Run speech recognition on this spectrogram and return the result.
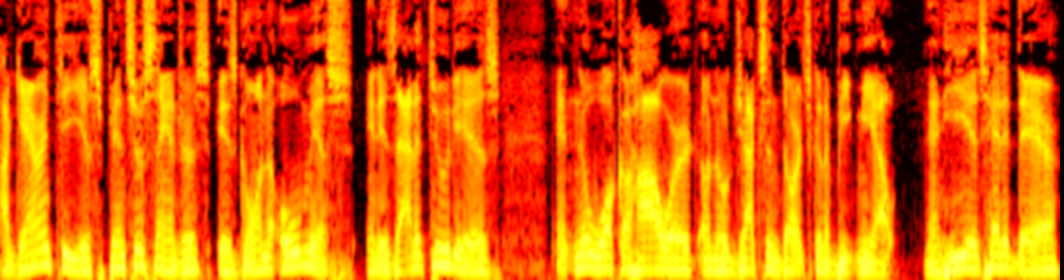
I guarantee you Spencer Sanders is going to Ole Miss, and his attitude is, and no Walker Howard or no Jackson Dart's going to beat me out. And he is headed there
